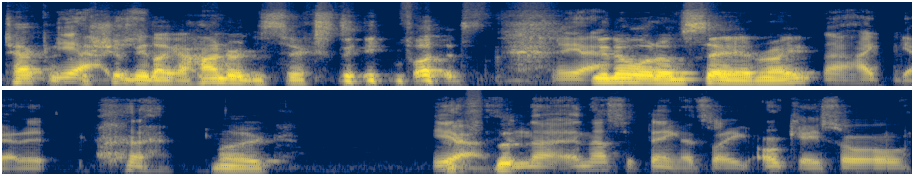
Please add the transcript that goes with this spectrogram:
technically Yeah, should just- be like 160, but Yeah, you know what I'm saying, right? I get it. Like, Yeah, the- and, that, and that's the thing. It's like okay, so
